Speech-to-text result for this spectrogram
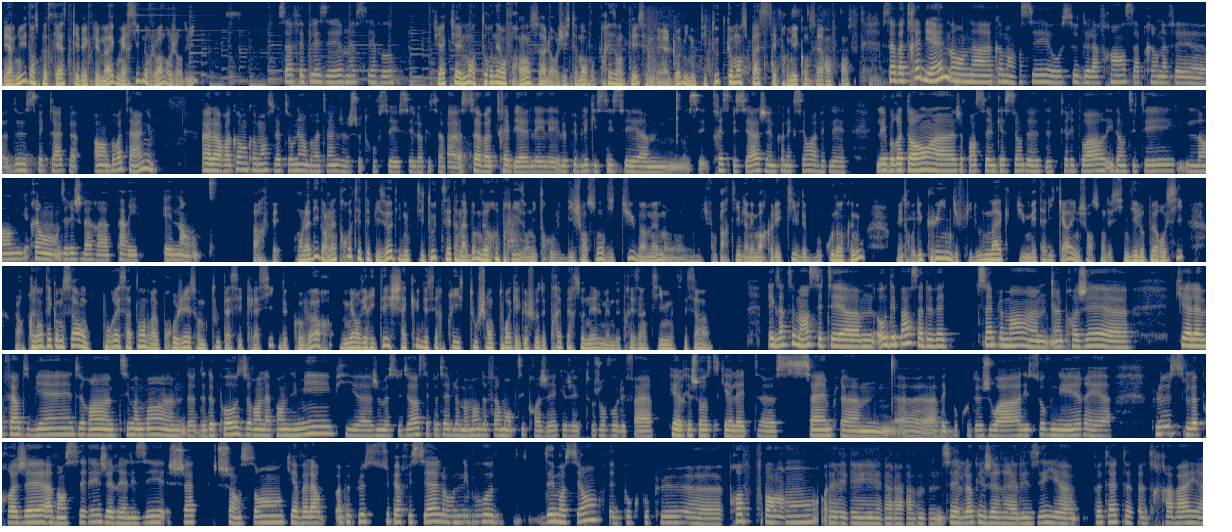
Bienvenue dans ce podcast Québec le Mag, merci de nous rejoindre aujourd'hui. Ça fait plaisir, merci à vous. Actuellement en tournée en France, alors justement pour présenter ce nouvel album Inuktitut, comment se passent ces premiers concerts en France? Ça va très bien, on a commencé au sud de la France, après on a fait euh, deux spectacles en Bretagne. Alors, quand on commence la tournée en Bretagne, je, trouve que c'est là que ça va, ça va très bien. le public ici, c'est euh, très spécial. J'ai une connexion avec les, les Bretons, euh, je pense que c'est une question de, territoire, identité, langue. Après, on, dirige vers euh, Paris et Nantes. Parfait. On l'a dit dans l'intro de cet épisode, Inuktitut, c'est un album de reprise. On y trouve dix chansons, dix tubes hein, même. ils font partie de la mémoire collective de beaucoup d'entre nous. On y trouve du Queen, du Fleetwood Mac, du Metallica, une chanson de Cindy Lauper aussi. Alors, présenté comme ça, on pourrait s'attendre à un projet, somme toute, assez classique de cover, mais en vérité, chacune de ces reprises touche en toi quelque chose de très personnel, même de très intime, c'est ça hein? Exactement. C'était, euh, au départ, ça devait être simplement euh, un projet euh, qui allait me faire du bien durant un petit moment de, de, pause durant la pandémie. Puis je me suis dit, ah, c'est peut-être le moment de faire mon petit projet que j'ai toujours voulu faire quelque chose qui allait être simple, avec beaucoup de joie, des souvenirs. Et plus le projet avançait, j'ai réalisé chaque chanson qui avait l'air un peu plus superficielle au niveau d'émotion, beaucoup plus profond. Et c'est là que j'ai réalisé, il y a peut-être un travail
